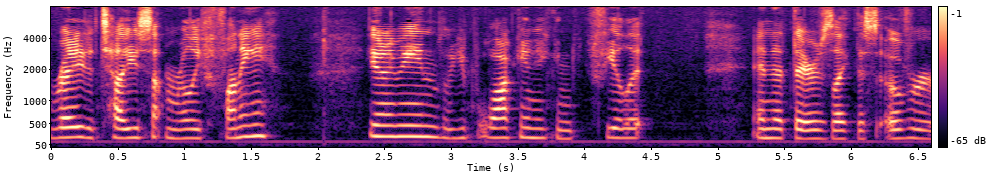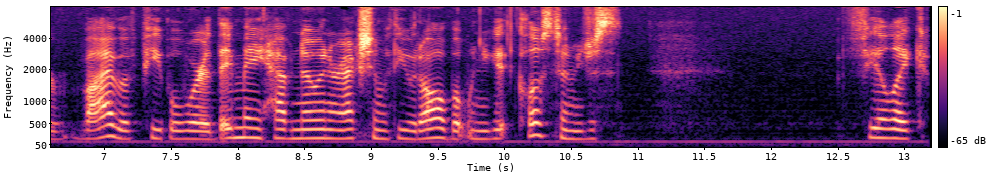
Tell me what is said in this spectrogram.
ready to tell you something really funny. You know what I mean? You walk in, you can feel it. And that there's like this over vibe of people where they may have no interaction with you at all, but when you get close to them, you just feel like,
